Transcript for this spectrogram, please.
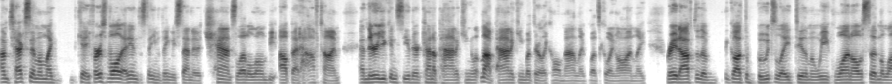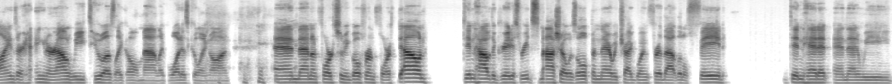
I'm texting him. I'm like, okay, first of all, I didn't even think we stand a chance, let alone be up at halftime. And there you can see they're kind of panicking, not panicking, but they're like, oh man, like what's going on? Like right after the got the boots laid to them in week one, all of a sudden the lines are hanging around week two. I was like, oh man, like what is going on? and then unfortunately we go for a fourth down. Didn't have the greatest read. Smash out was open there. We tried going for that little fade, didn't hit it. And then we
